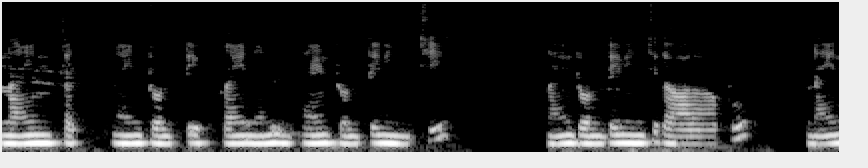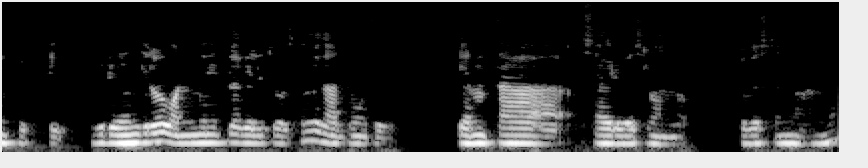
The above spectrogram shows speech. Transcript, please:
Nine thirty nine twenty five nine nine twenty నుంచి 920 నుంచి దాదాపు 950 ఈ రేంజ్‌లో వన్ మినిట్లోకి వెళ్ళి చూస్తే మీకు అర్థమవుతుంది ఎంత సైడ్ వేస్‌లో ఉందో. చూపిస్తాను చూడండి.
